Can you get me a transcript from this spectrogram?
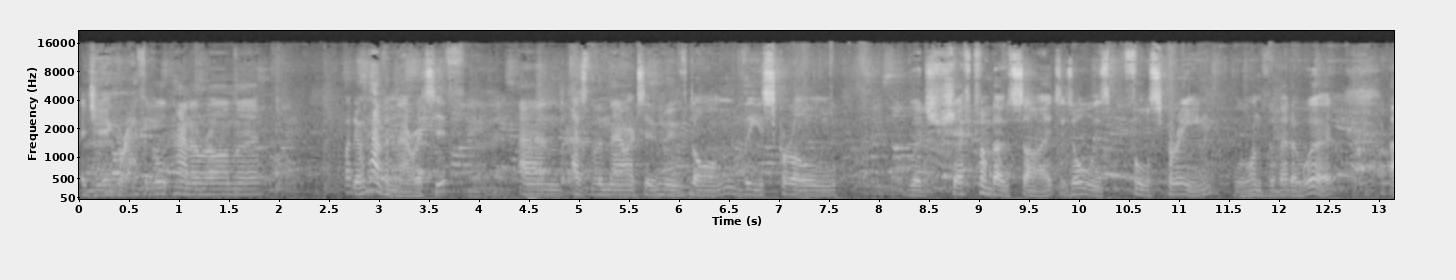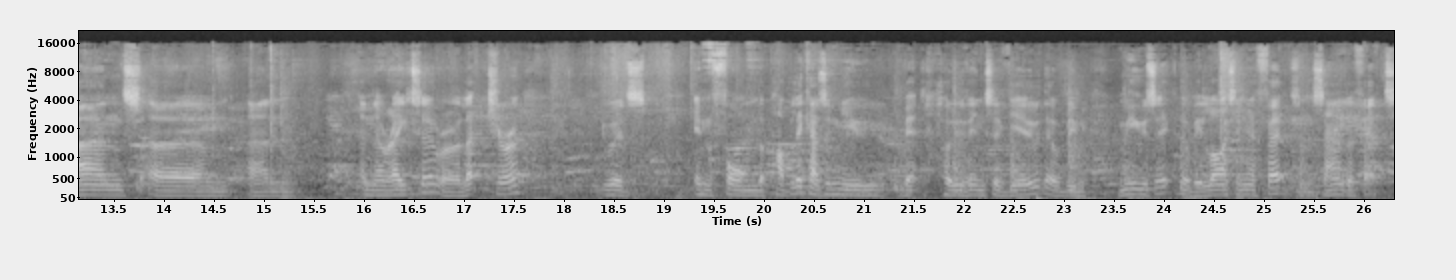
a geographical panorama, but it would have a narrative. And as the narrative moved on, the scroll would shift from both sides. It's always full screen, for want of a better word, and um, and a narrator or a lecturer would inform the public as a new bit hove into view. There would be music, there would be lighting effects and sound effects.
